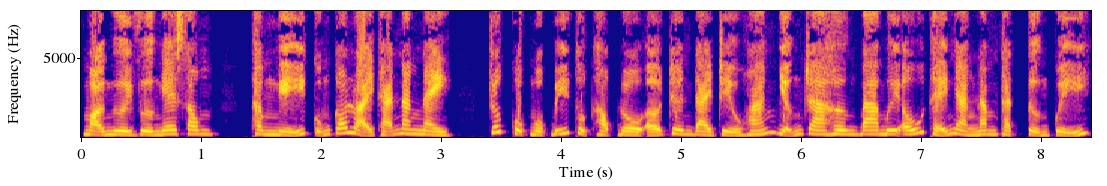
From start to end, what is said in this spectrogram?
Mọi người vừa nghe xong, thầm nghĩ cũng có loại khả năng này. Rốt cuộc một bí thuật học đồ ở trên đài triệu hoán dẫn ra hơn ba mươi ấu thể ngàn năm thạch tượng quỷ,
